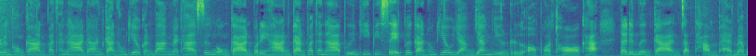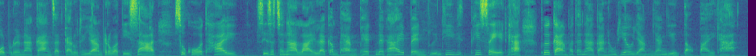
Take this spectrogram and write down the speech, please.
เรื่องของการพัฒนาด้านการท่องเที่ยวกันบ้างนะคะ ซึ่งองค์การบริหารการพัฒนาพื้นที่พิเศษ เพื่อการท่องเที่ยวอย่างยั่งยืนหรืออพทค่ะ ได้ดำเนินการจัดทำแผนแม่บทบูรณาการจัดการอุทยานประวัติศาสตร์ สุโขทัยศรีสัชนาลัยและกำแพงเพชรนะคะให้เป็นพื้นที่พิเศษค่ะ เพื่อการพัฒนาการท่องเที่ยวอย่างยั่งยืนต่อไปค่ะ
